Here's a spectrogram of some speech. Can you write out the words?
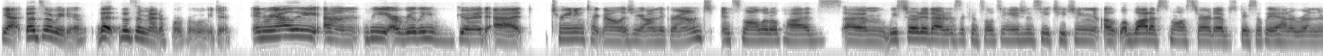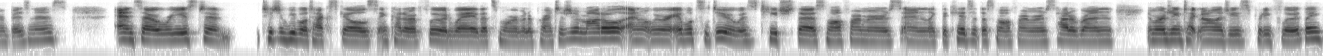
Yeah, that's what we do. That, that's a metaphor for what we do. In reality, um, we are really good at training technology on the ground in small little pods. Um, we started out as a consulting agency teaching a, a lot of small startups basically how to run their business. And so we're used to teaching people tech skills in kind of a fluid way that's more of an apprenticeship model. And what we were able to do was teach the small farmers and like the kids at the small farmers how to run emerging technologies pretty fluidly.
